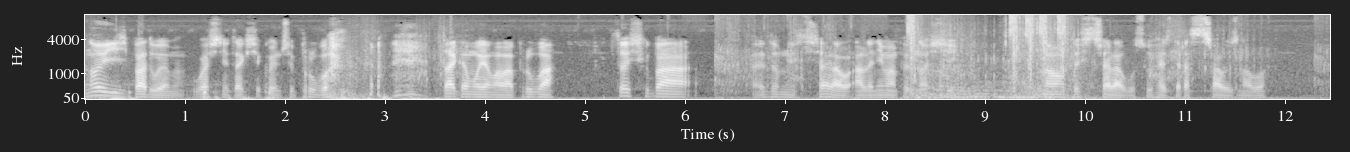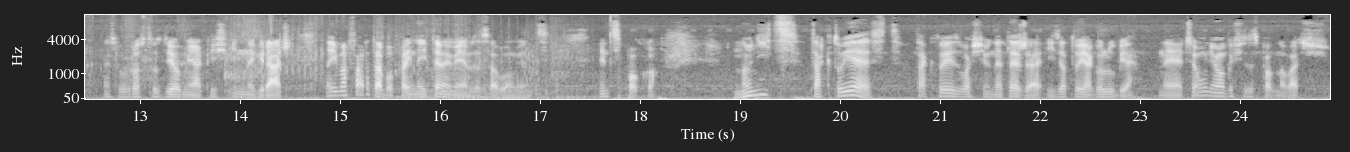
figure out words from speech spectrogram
No i padłem. Właśnie tak się kończy próba. Taka moja mała próba. Ktoś chyba do mnie strzelał, ale nie mam pewności. No, ktoś strzelał, bo słychać teraz strzały znowu. Więc po prostu zdjął mnie jakiś inny gracz. No i ma farta, bo fajne itemy miałem ze sobą, więc... Więc spoko. No nic, tak to jest. Tak to jest właśnie w neterze i za to ja go lubię. E, czemu nie mogę się zespawnować?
